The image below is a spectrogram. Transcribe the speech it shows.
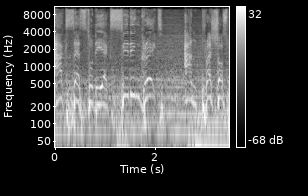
Access to the exceeding great and precious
